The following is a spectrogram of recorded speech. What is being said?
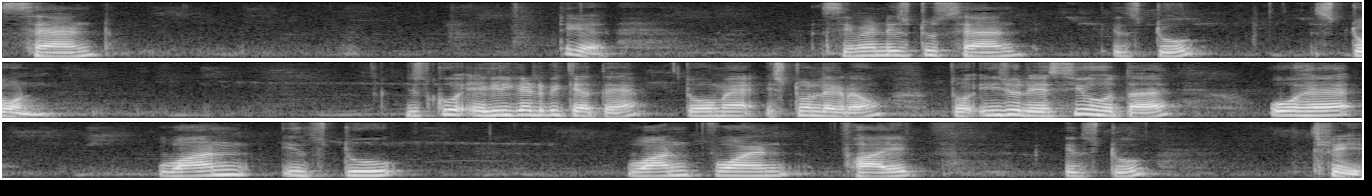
sand ठीक है? Cement is to sand is to stone जिसको एग्रीगेट भी कहते हैं तो मैं स्टोन लिख रहा हूँ। तो ये जो रेशियो होता है, वो है one is to one point five is to three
